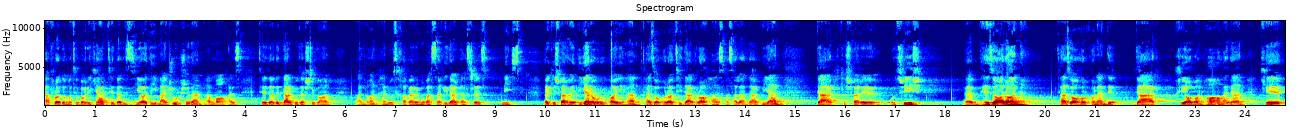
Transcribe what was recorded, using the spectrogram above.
افراد رو متباری کرد. تعداد زیادی مجروح شدن اما از تعداد درگذشتگان الان هنوز خبر موثقی در دسترس نیست. در کشورهای دیگر اروپایی هم تظاهراتی در راه هست مثلا در وین در کشور اتریش. هزاران تظاهر کننده در خیابان ها آمدن که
